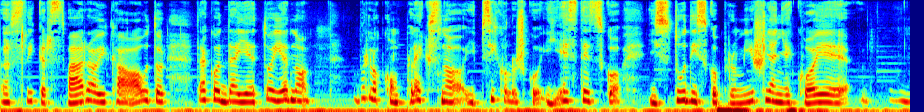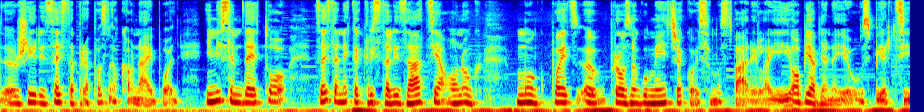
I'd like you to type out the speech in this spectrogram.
uh, slikar stvarao i kao autor, tako da je to jedno vrlo kompleksno i psihološko i estetsko i studijsko promišljanje koje žiri zaista prepoznao kao najbolje. I mislim da je to zaista neka kristalizacija onog mog poet, e, proznog umeća koje sam ostvarila i objavljena je u zbirci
